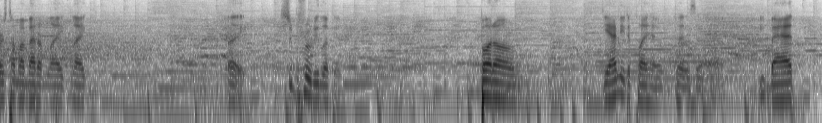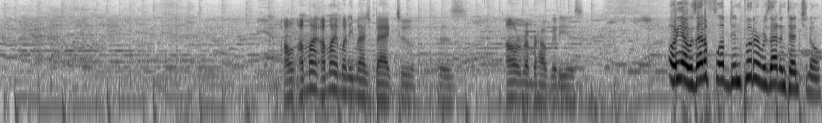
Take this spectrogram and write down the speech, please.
first time I met him, like like like super fruity looking. But um, yeah, I need to play him because uh, he bad. I, I might I might money match bag too because I don't remember how good he is. Oh yeah, was that a flubbed input or was that intentional?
